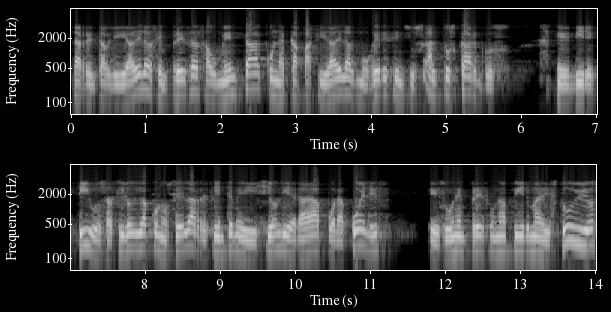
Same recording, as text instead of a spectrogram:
la rentabilidad de las empresas aumenta con la capacidad de las mujeres en sus altos cargos eh, directivos. Así lo dio a conocer la reciente medición liderada por Acueles, que es una empresa, una firma de estudios,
